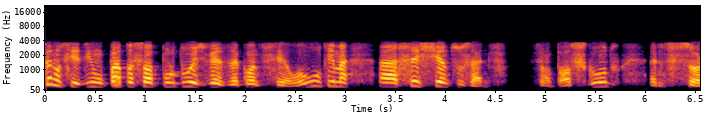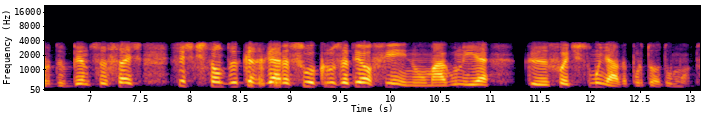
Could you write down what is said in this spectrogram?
Renuncia de um Papa só por duas vezes aconteceu, a última há 600 anos. João Paulo II, antecessor de Bento XVI, fez questão de carregar a sua cruz até ao fim, numa agonia que foi testemunhada por todo o mundo.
